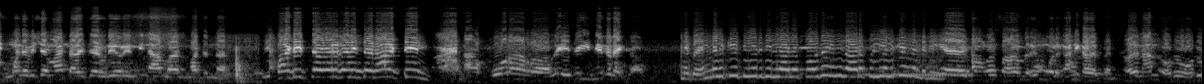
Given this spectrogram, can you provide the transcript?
உங்களோட விஷயமா கலைச்ச ஒரே ஒரு எம்பி நான் மட்டும்தான் படித்தவர்கள் இந்த நாட்டின் போராடுறதால எதுவுமே கிடைக்காது. இப்ப எங்களுக்கே தீர்வு இல்லாத போது இந்த வர பிள்ளைகளுக்கு என்ன நீங்க அவங்க சாகுறது உங்களுக்காண்டி கலைப்பேன் அது நான் ஒரு ஒரு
